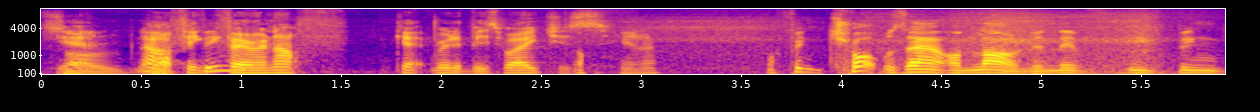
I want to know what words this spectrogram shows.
So yeah. No, I think, fair enough. Get rid of his wages. You know. I think Trott was out on loan, and they've he's been.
